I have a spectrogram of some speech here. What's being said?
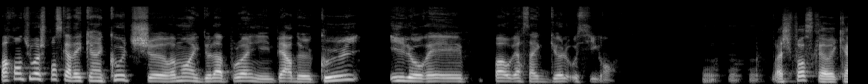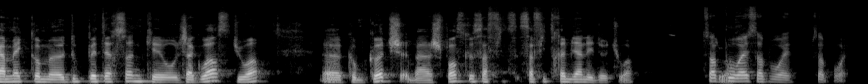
Par contre, tu vois, je pense qu'avec un coach euh, vraiment avec de la poigne et une paire de couilles, il aurait pas ouvert sa gueule aussi grand. Mm, bah, je pense qu'avec un mec comme euh, Doug Peterson qui est au Jaguars, tu vois, euh, comme coach, bah, je pense que ça fit, ça fit très bien les deux, tu vois. Ça pourrait, ça pourrait, ça pourrait.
